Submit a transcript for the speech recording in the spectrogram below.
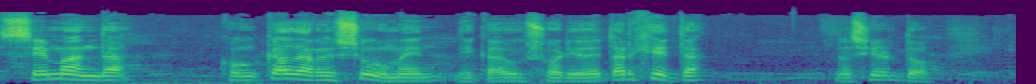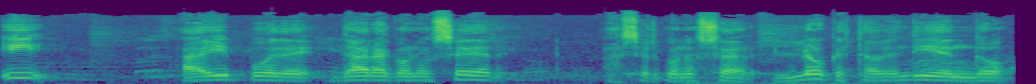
se manda con cada resumen de cada usuario de tarjeta, ¿no es cierto? Y ahí puede dar a conocer hacer conocer lo que está vendiendo,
